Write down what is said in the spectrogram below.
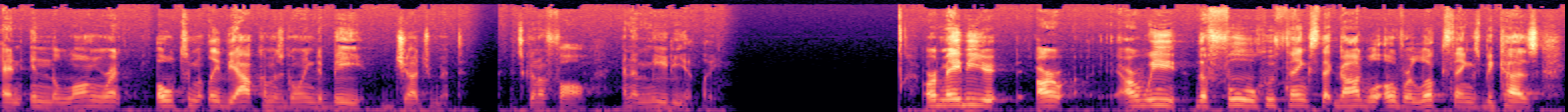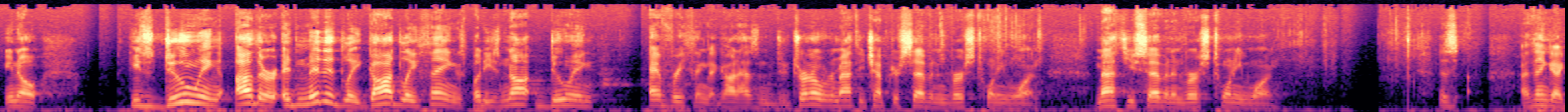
and in the long run, ultimately, the outcome is going to be judgment. It's going to fall, and immediately. Or maybe are, are we the fool who thinks that God will overlook things because, you know, He's doing other, admittedly, godly things, but he's not doing everything that God has him to do. Turn over to Matthew chapter 7 and verse 21. Matthew 7 and verse 21. This, I think I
